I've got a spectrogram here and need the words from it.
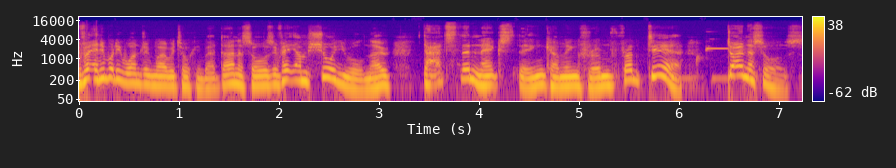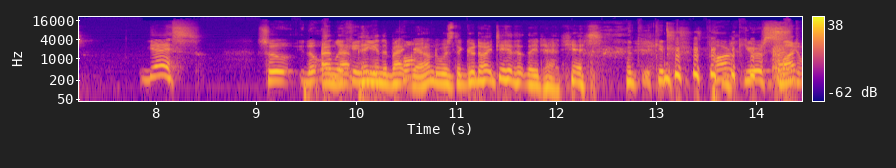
For anybody wondering why we're talking about dinosaurs, in fact, I'm sure you all know that's the next thing coming from Frontier dinosaurs. Yes. So you know, And only that you in the park- background was the good idea that they'd had, yes. you can park your Mike, Michael,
